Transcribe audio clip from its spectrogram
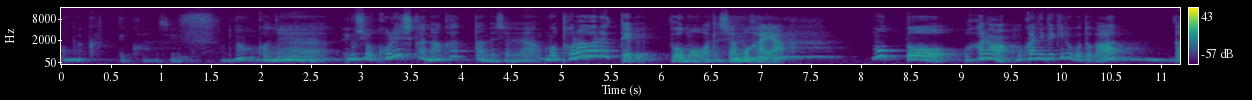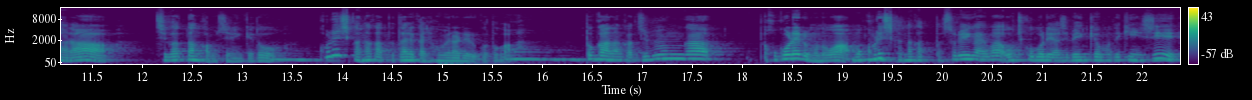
音楽って感じ？だなんかねむしろこれしかなかったんですよね。もうとらわれてると思う私はもはや。もっと分からん他にできることがあったら違ったんかもしれんけどこれしかなかった誰かに褒められることが。とかなんか自分が誇れるものはもうこれしかなかった。それ以外は落ちこぼれやし勉強もできんし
